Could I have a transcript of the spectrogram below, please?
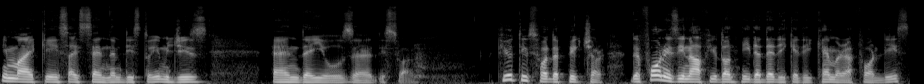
In my case, I send them these two images and they use uh, this one. Few tips for the picture. The phone is enough, you don't need a dedicated camera for this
